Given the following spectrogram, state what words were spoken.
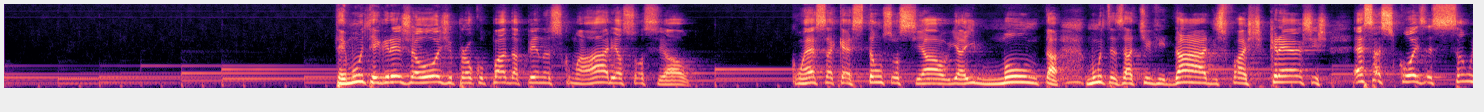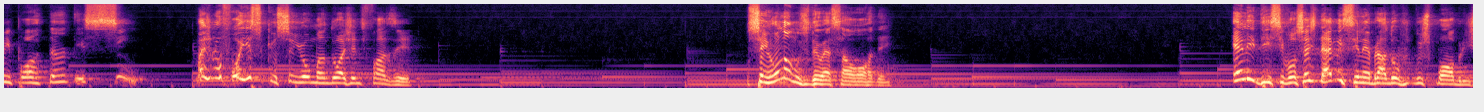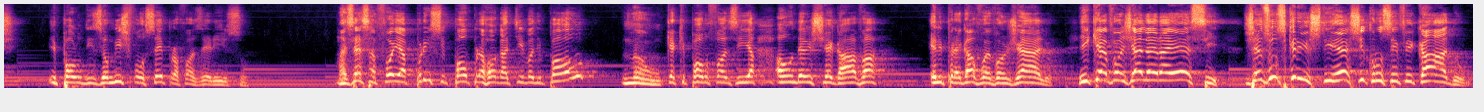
Tem muita igreja hoje preocupada apenas com a área social, com essa questão social, e aí monta muitas atividades, faz creches. Essas coisas são importantes, sim, mas não foi isso que o Senhor mandou a gente fazer. O Senhor não nos deu essa ordem. Ele disse: vocês devem se lembrar do, dos pobres. E Paulo diz: eu me esforcei para fazer isso. Mas essa foi a principal prerrogativa de Paulo? Não. O que é que Paulo fazia? Aonde ele chegava, ele pregava o evangelho. E que evangelho era esse? Jesus Cristo e este crucificado.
